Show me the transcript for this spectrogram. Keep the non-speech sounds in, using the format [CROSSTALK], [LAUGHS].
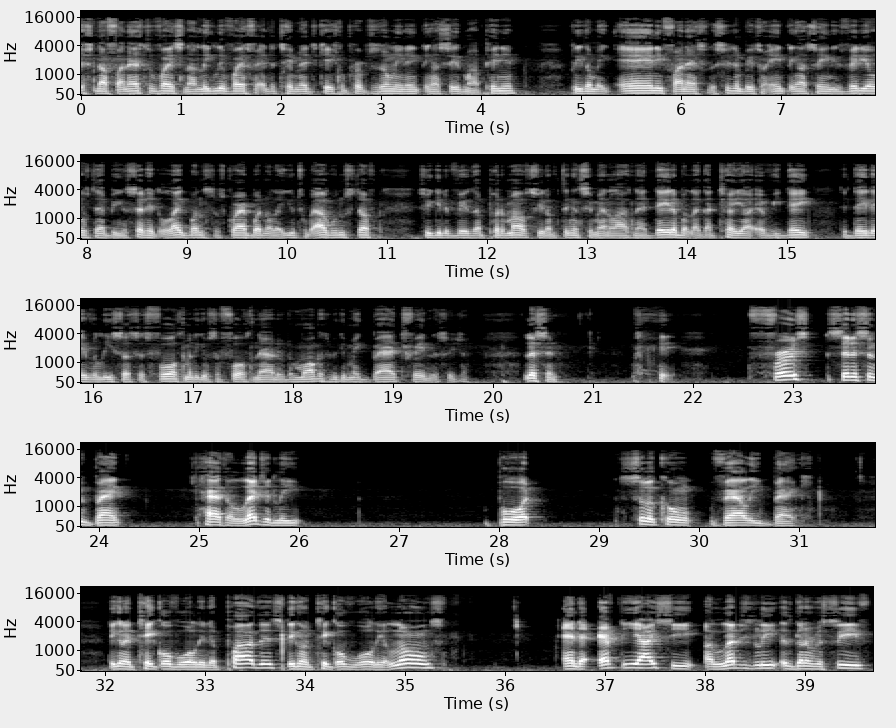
It's not financial advice, not legal advice for entertainment, educational purposes only. And anything I say is my opinion. Please don't make any financial decision based on anything I say in these videos. That being said, hit the like button, subscribe button, all that YouTube algorithm stuff, so you get the videos I put them out. So I'm thinking, so analyzing that data. But like I tell y'all every day, the day they release us is false. Going to give us a false narrative. The markets, we can make bad trading decisions. Listen, [LAUGHS] First Citizens Bank has allegedly bought Silicon Valley Bank. They're going to take over all their deposits. They're going to take over all their loans. And the FDIC allegedly is going to receive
